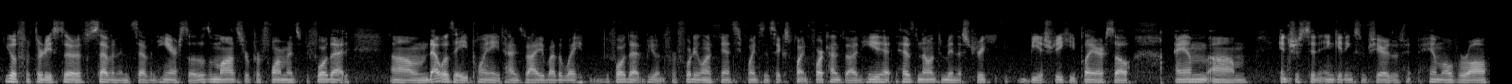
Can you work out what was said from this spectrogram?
he goes for 37 and 7 here. So it was a monster performance. Before that, um, that was 8.8 times value, by the way. Before that, he went for 41 fantasy points and 6.4 times value. And he has known to be a, streaky, be a streaky player. So I am um, interested in getting some shares of him overall.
